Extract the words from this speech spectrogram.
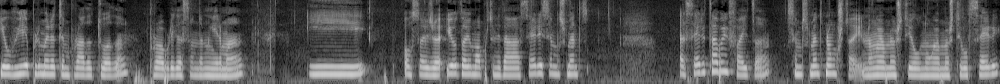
eu vi a primeira temporada toda, por obrigação da minha irmã, e, ou seja, eu dei uma oportunidade à série e simplesmente a série está bem feita, simplesmente não gostei, não é o meu estilo, não é o meu estilo de série.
